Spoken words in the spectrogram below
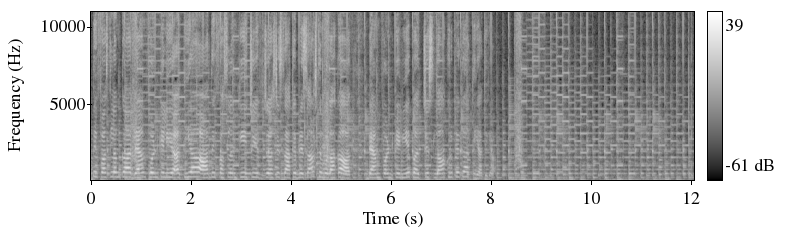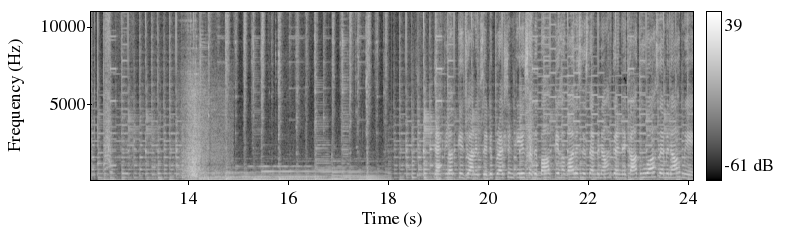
عاطف اسلم کا ڈیم فنڈ کے لیے عطیہ عاطف اسلم کی چیف جسٹس ثاقب نثار سے ملاقات، ڈیم فنڈ کے لیے پچیس لاکھ روپے کا عطیہ دیا۔ کلب کی جانب سے ڈپریشن کے صدباب کے حوالے سے سیمینار کا انعقاد ہوا۔ سیمینار میں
